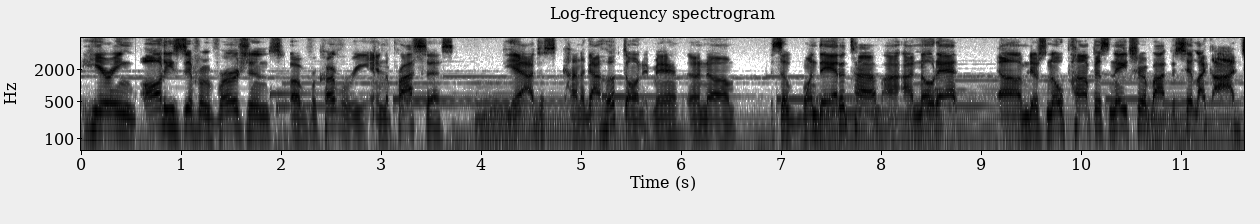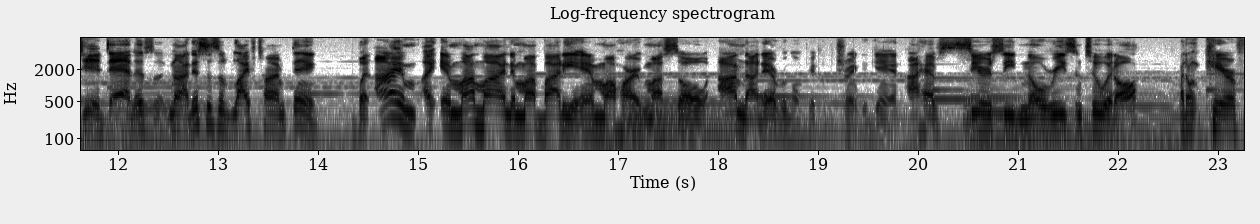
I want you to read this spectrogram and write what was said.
hearing all these different versions of recovery and the process. Yeah, I just kind of got hooked on it, man. And um, it's a one day at a time. I, I know that. Um, there's no pompous nature about the shit like, oh, I did that. This nah, this is a lifetime thing. But I'm in my mind and my body and my heart, and my soul, I'm not ever gonna pick up a drink again. I have seriously no reason to at all. I don't care if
